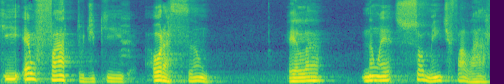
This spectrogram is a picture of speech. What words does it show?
que é o fato de que a oração ela não é somente falar,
